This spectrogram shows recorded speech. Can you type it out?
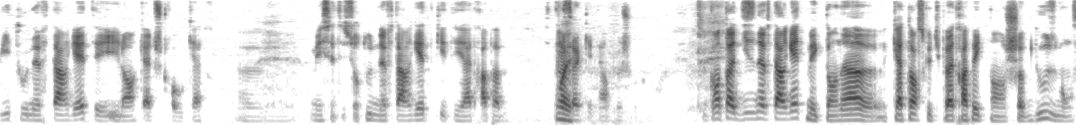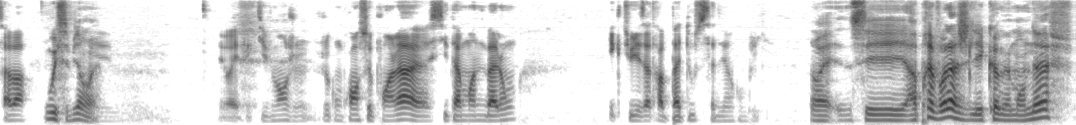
8 ou 9 targets et il en catch 3 ou 4. Euh, mais c'était surtout 9 targets qui étaient attrapables. C'était ça qui était un peu chaud. Quand tu as 19 targets mais que tu en as 14 que tu peux attraper et que tu en chopes 12, bon, ça va. Oui, c'est bien, ouais. ouais effectivement, je, je, comprends ce point-là. Euh, si tu as moins de ballons et que tu les attrapes pas tous, ça devient compliqué. Ouais, c'est après voilà, je l'ai quand même en 9,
